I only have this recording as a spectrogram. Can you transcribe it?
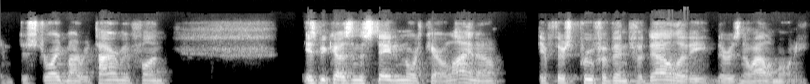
and destroyed my retirement fund is because in the state of North Carolina, if there's proof of infidelity, there is no alimony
